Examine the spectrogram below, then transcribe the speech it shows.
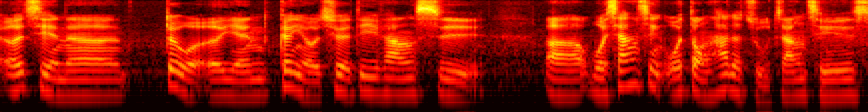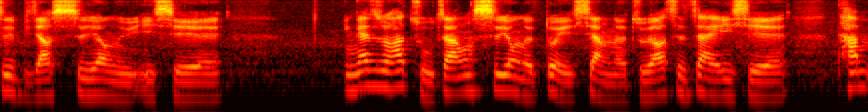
而且呢，对我而言更有趣的地方是。呃，我相信我懂他的主张，其实是比较适用于一些，应该是说他主张适用的对象呢，主要是在一些他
